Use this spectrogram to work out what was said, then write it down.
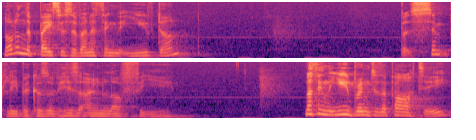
not on the basis of anything that you've done, but simply because of his own love for you. Nothing that you bring to the party,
